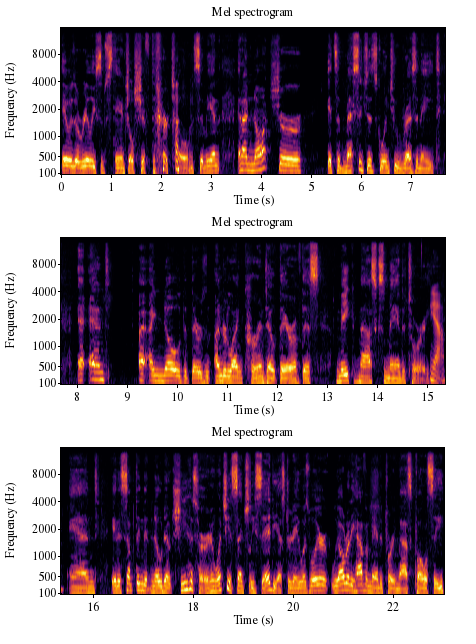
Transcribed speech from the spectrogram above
It was a really substantial shift in her tone, Simeon. And I'm not sure it's a message that's going to resonate and I, I know that there's an underlying current out there of this make masks mandatory. Yeah. And it is something that no doubt she has heard. And what she essentially said yesterday was, well, we already have a mandatory mask policy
